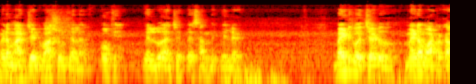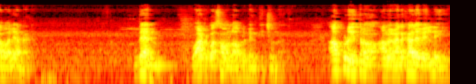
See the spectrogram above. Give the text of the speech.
మేడం అర్జెంట్ వాష్రూమ్కి వెళ్ళాలి. ఓకే వెళ్ళు అని చెప్పేసి అంది వెళ్ళాడు. బయటకు వచ్చాడు మేడం వాటర్ కావాలి అన్నాడు. దెన్ వాటర్ కోసం ఆమె లోపలికి వెళ్ళి అప్పుడు ఇతను ఆమె వెనకాలే వెళ్ళి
